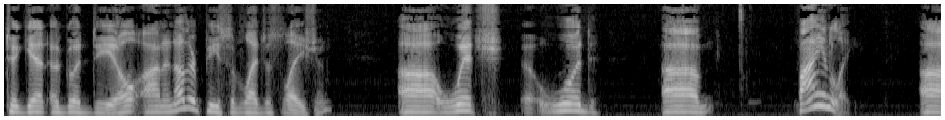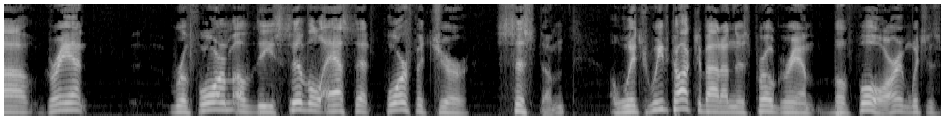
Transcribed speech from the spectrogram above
to get a good deal on another piece of legislation uh, which would um, finally uh, grant reform of the civil asset forfeiture system, which we've talked about on this program before and which has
